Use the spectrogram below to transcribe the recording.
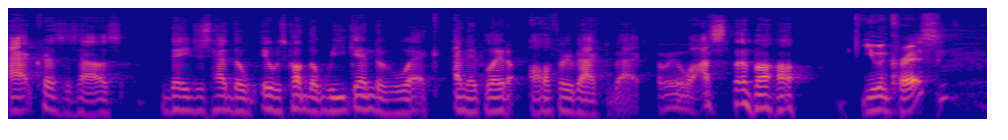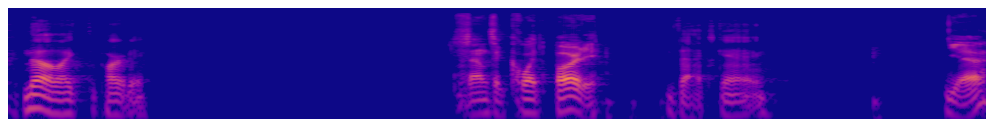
at Chris's house, they just had the it was called the weekend of Wick, and they played all three back to back. And we watched them all. You and Chris? No, like the party. Sounds like quite the party. Vax gang. Yeah.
